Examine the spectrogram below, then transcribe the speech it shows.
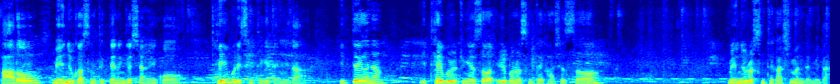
바로 메뉴가 선택되는 것이 아니고 테이블이 선택이 됩니다. 이때 그냥 이 테이블 중에서 1번을 선택하셔서 메뉴를 선택하시면 됩니다.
